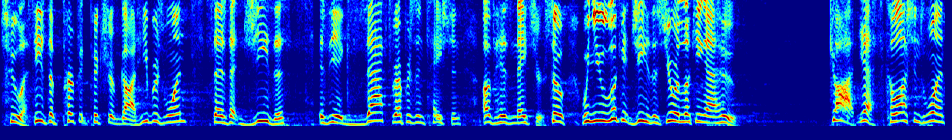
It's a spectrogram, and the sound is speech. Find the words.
to us. He's the perfect picture of God. Hebrews 1 says that Jesus is the exact representation of his nature. So when you look at Jesus, you are looking at who? God, yes. Colossians 1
